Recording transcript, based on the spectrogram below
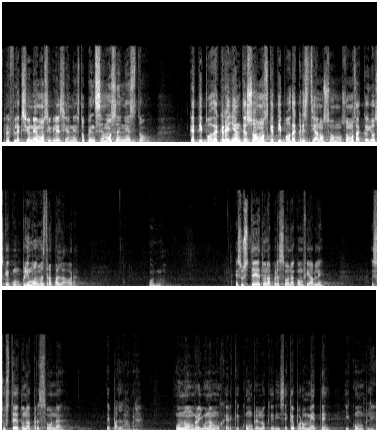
Reflexionemos, iglesia, en esto, pensemos en esto. ¿Qué tipo de creyentes somos? ¿Qué tipo de cristianos somos? ¿Somos aquellos que cumplimos nuestra palabra o no? ¿Es usted una persona confiable? ¿Es usted una persona de palabra? Un hombre y una mujer que cumple lo que dice, que promete y cumple.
